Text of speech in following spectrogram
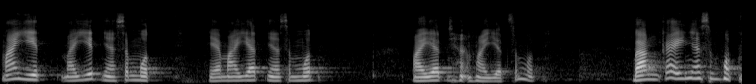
mayit, mayitnya semut, ya mayatnya semut, mayatnya mayat semut, bangkainya semut,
